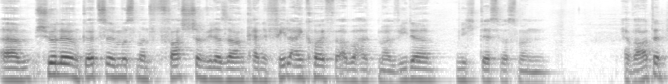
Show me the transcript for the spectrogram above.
Ähm, Schürle und Götze muss man fast schon wieder sagen, keine Fehleinkäufe, aber halt mal wieder nicht das, was man erwartet.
